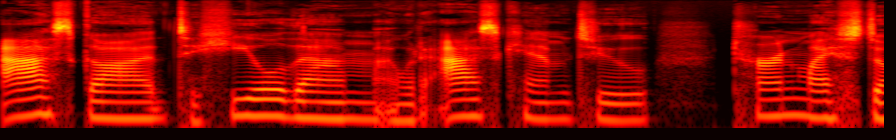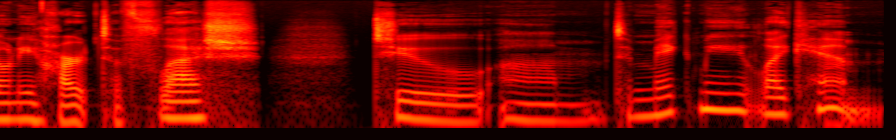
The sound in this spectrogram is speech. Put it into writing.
ask God to heal them. I would ask Him to turn my stony heart to flesh, to um, to make me like Him.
